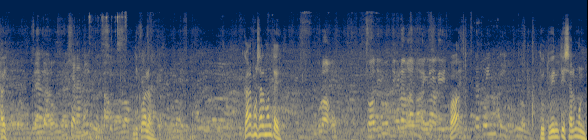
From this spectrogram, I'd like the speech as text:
Ay, Hindi ko alam. Kano pong salmon, te? Ako. So, di, di ko lang kakain-kakain. Pa? Sa 20. 220 salmon.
